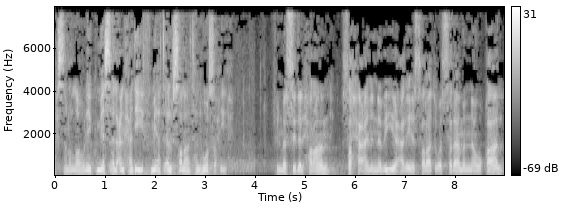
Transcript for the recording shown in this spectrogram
أحسن الله إليكم. يسأل عن حديث مئة ألف صلاة هل هو صحيح؟ في المسجد الحرام صح عن النبي عليه الصلاة والسلام أنه قال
